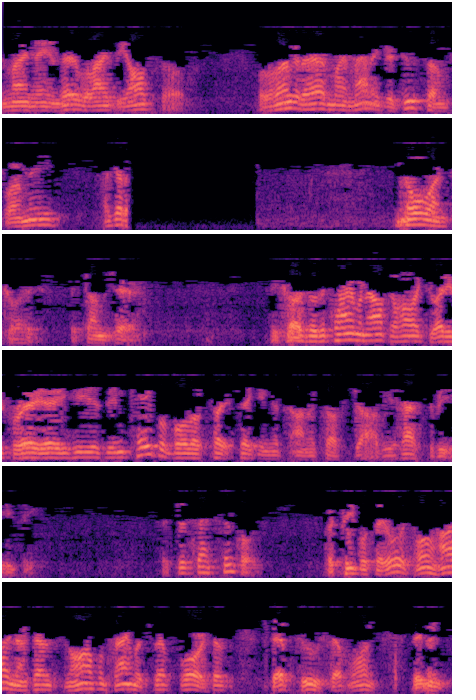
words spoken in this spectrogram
in my name, there will I be also. Well, if I'm going to have my manager do something for me, I got to. No one could that comes here. Because of the time an alcoholic's ready for AA, he is incapable of t- taking it on a tough job. He has to be easy. It's just that simple. But people say, oh, it's so hard, and I've had an awful time with step four, step two, step one. They've been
